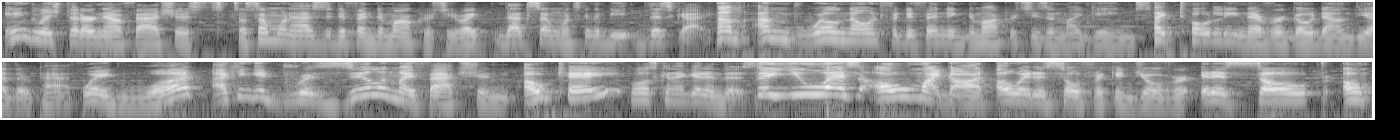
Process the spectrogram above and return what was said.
English that are now fascists, so someone has to defend democracy, right? That someone's gonna be this guy. Um, I'm well known for defending democracies in my games. I totally never go down the other path. Wait, what? I can get Brazil in my faction. Okay. What else can I get in this? The US. Oh my god. Oh, it is so freaking Jover. It is so. Oh,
